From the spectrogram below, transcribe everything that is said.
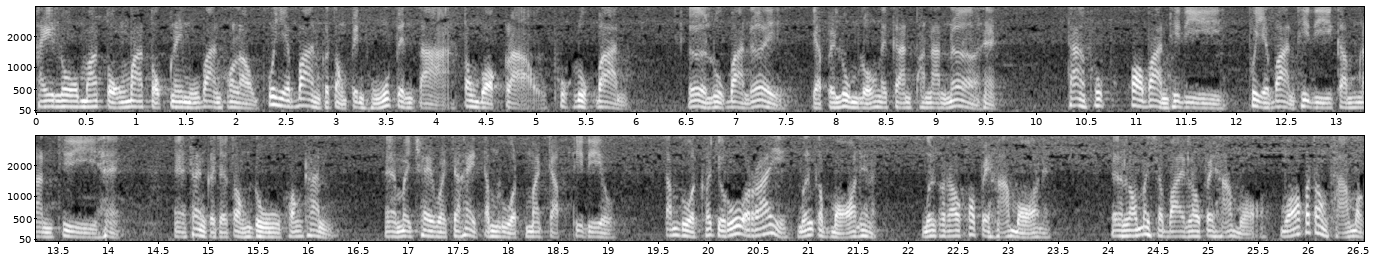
ไฮโลมาตรงมาตบในหมู่บ้านของเรา ผู้ใหญ่บ้านก็ต้องเป็นหูเป็นตา ต้องบอกกล่าว พวกลูกบ้าน เออ ลูกบ้านเอ้ยอย่าไปลุ่มหลงในการพนันเนอร์ถ้าผู้พ่อบ้านที่ดี ผู้ใหญ่บ้านที่ดีกำนันที่ดีท่านก็จะต้องดูของท่านไม่ใช่ว่าจะให้ตำรวจมาจับทีเดียวตำรวจเขาจะรู้อะไรเหมือนกับหมอเนี่ย เหมือนกับเราเข้าไปหาหมอเนี่ยเราไม่สบายเราไปหาหมอ หมอก็ต้องถามว่า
